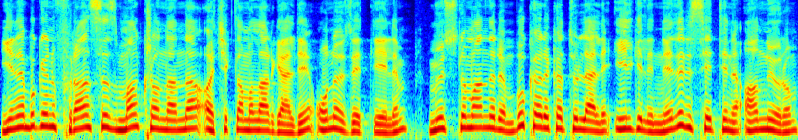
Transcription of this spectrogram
Yine bugün Fransız Macron'dan da açıklamalar geldi. Onu özetleyelim. Müslümanların bu karikatürlerle ilgili neler hissettiğini anlıyorum.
